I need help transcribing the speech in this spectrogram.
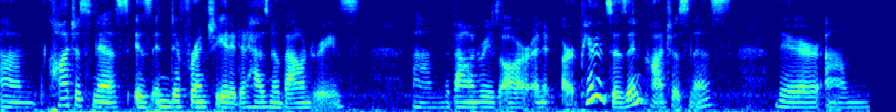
um, consciousness is indifferentiated, it has no boundaries. Um, the boundaries are, and are appearances in consciousness, they're um,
